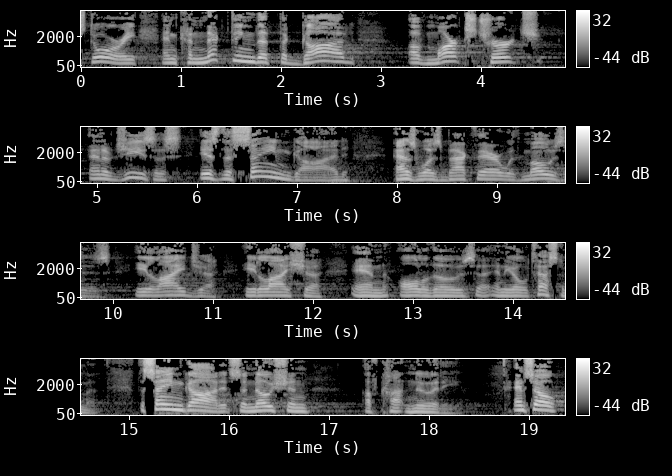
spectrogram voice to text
story and connecting that the God of Mark's church and of Jesus is the same God as was back there with Moses, Elijah, Elisha, and all of those uh, in the Old Testament. The same God, it's a notion of continuity. And so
